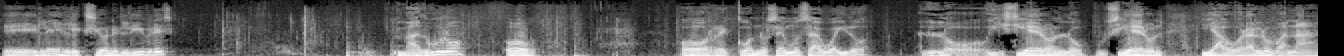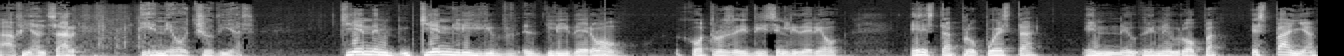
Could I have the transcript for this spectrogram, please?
eh, elecciones libres. Maduro o, o reconocemos a Guaidó. Lo hicieron, lo pusieron y ahora lo van a afianzar. Tiene ocho días. ¿Quién, quién lideró? Otros dicen lideró esta propuesta en, en Europa. España.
